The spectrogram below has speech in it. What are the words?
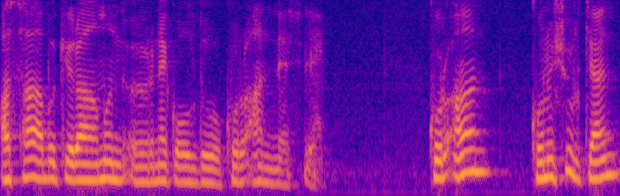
ashab-ı kiramın örnek olduğu Kur'an nesli. Kur'an konuşurken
